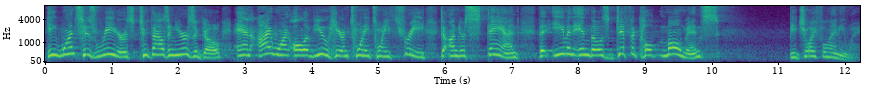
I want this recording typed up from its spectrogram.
he wants his readers 2,000 years ago, and I want all of you here in 2023 to understand that even in those difficult moments, be joyful anyway.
